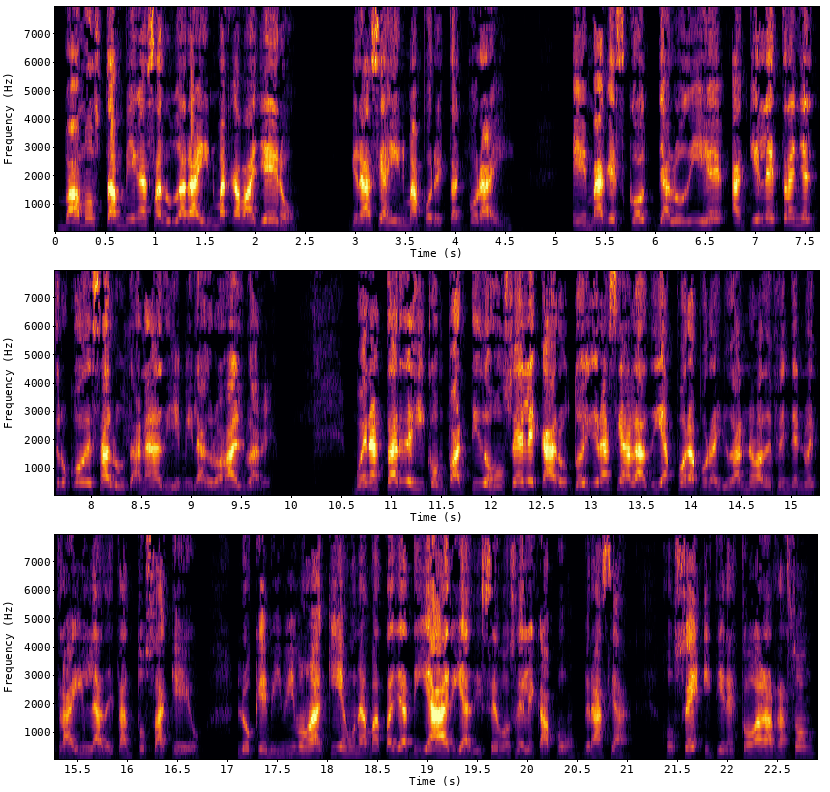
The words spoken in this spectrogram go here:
Vamos también a saludar a Irma Caballero. Gracias, Irma, por estar por ahí. Eh, Mag Scott, ya lo dije. ¿A quién le extraña el truco de salud? A nadie, Milagros Álvarez. Buenas tardes y compartidos. José Lecaro, doy gracias a la diáspora por ayudarnos a defender nuestra isla de tanto saqueo. Lo que vivimos aquí es una batalla diaria, dice José Le Capó. Gracias, José, y tienes toda la razón.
